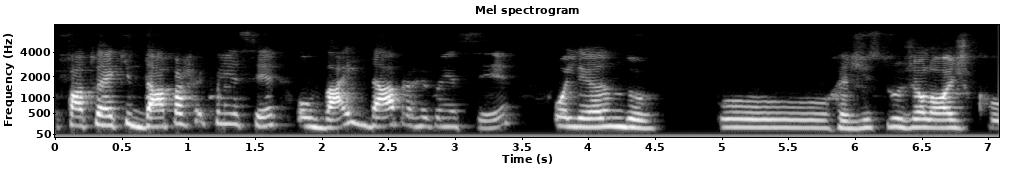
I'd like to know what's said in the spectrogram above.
o fato é que dá para reconhecer, ou vai dar para reconhecer, olhando o registro geológico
